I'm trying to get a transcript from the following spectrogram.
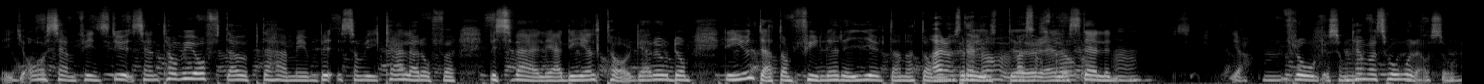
Ja, sen finns det ju, sen tar vi ofta upp det här med som vi kallar då för besvärliga deltagare och de, det är ju inte att de fyller i utan att de, Nej, de bryter eller ställer mm ja, mm. frågor som kan mm. vara svåra och så. Mm.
